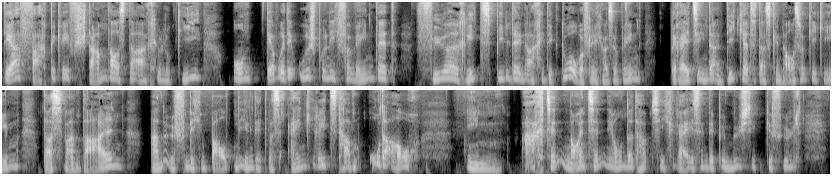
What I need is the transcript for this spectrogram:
Der Fachbegriff stammt aus der Archäologie und der wurde ursprünglich verwendet für Ritzbilder in Architekturoberflächen. Also wenn Bereits in der Antike hat das genauso gegeben, dass Vandalen an öffentlichen Bauten irgendetwas eingeritzt haben oder auch im 18., 19. Jahrhundert haben sich Reisende bemüßigt gefühlt,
